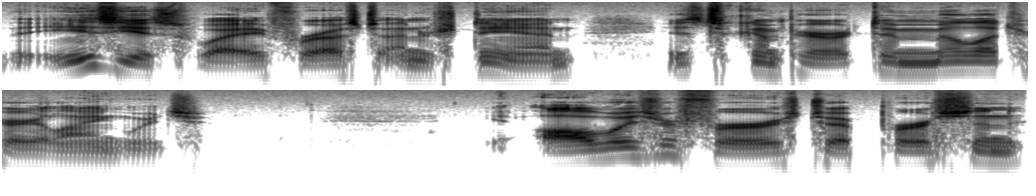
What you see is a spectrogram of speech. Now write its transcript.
The easiest way for us to understand is to compare it to military language. It always refers to a person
